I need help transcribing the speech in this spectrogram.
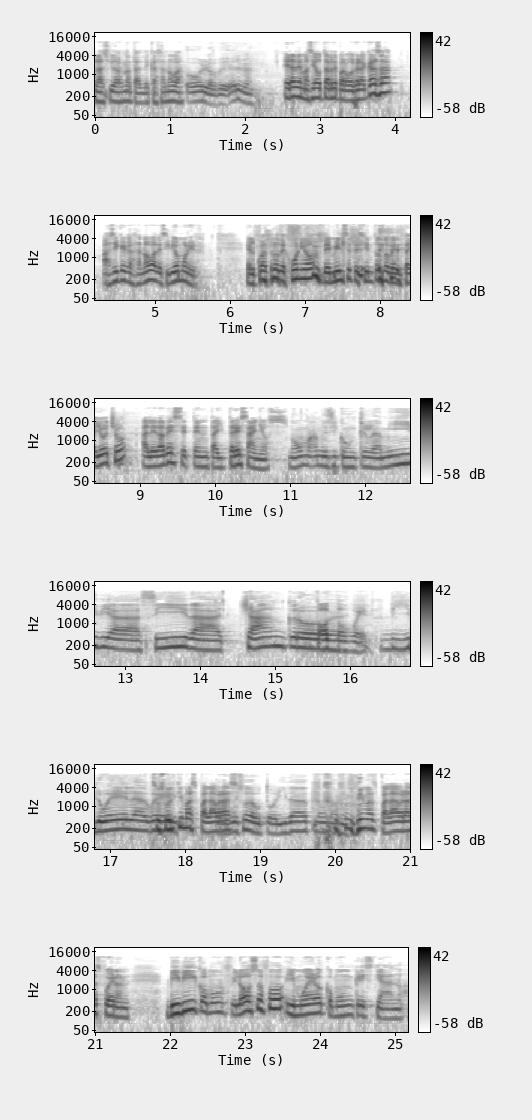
a la ciudad natal de Casanova. Oh, la verga. Era demasiado tarde para volver a casa, así que Casanova decidió morir. El 4 de junio de 1798, a la edad de 73 años. No mames, y con clamidia, sida, chancro. Todo, güey. Viruela, güey. Sus últimas palabras, Abuso de autoridad, no sus mames. últimas palabras fueron: Viví como un filósofo y muero como un cristiano.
